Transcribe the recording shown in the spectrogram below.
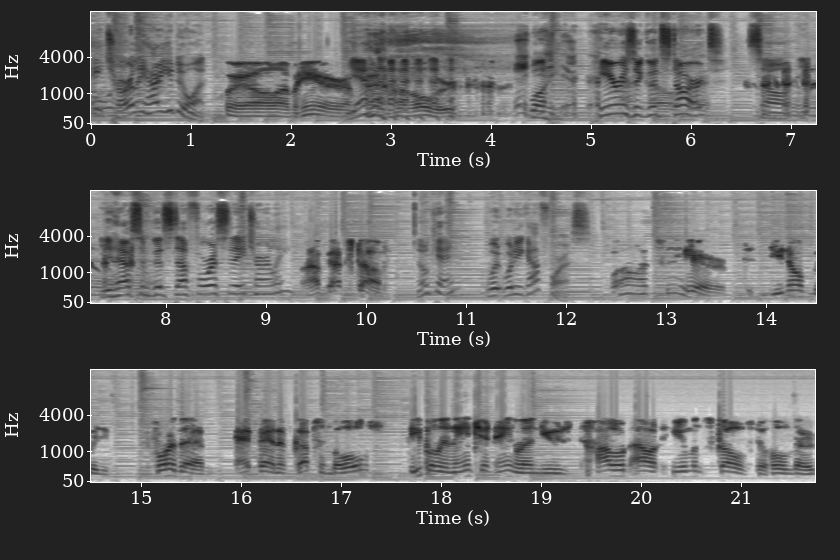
Hey, Charlie, how are you doing? Well, I'm here. I'm Yeah. hungover. Well, here is a good oh, start. So, you, you have some good stuff for us today, Charlie? I've got stuff. Okay. What, what do you got for us? Well, let's see here. Do you know be- before the advent of cups and bowls, People in ancient England used hollowed out human skulls to hold their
